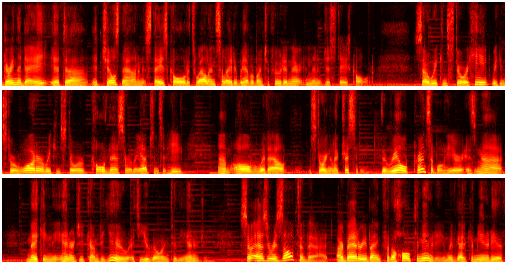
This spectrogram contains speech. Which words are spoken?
during the day, it, uh, it chills down and it stays cold. It's well insulated. We have a bunch of food in there, and then it just stays cold. So we can store heat, we can store water, we can store coldness or the absence of heat, um, all without storing electricity. The real principle here is not making the energy come to you, it's you going to the energy. So as a result of that, our battery bank for the whole community, and we've got a community of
